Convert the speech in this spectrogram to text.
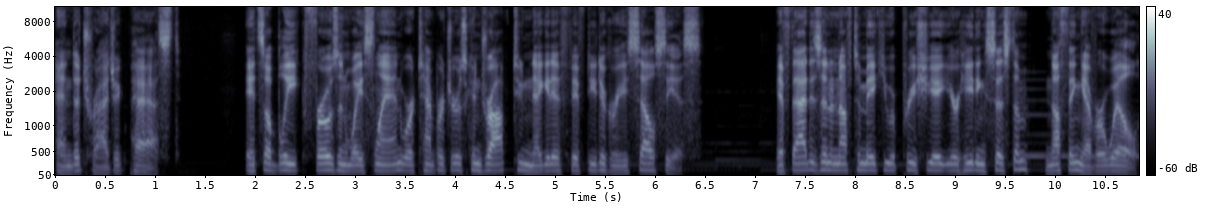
and a tragic past. It's a bleak, frozen wasteland where temperatures can drop to negative 50 degrees Celsius. If that isn't enough to make you appreciate your heating system, nothing ever will.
